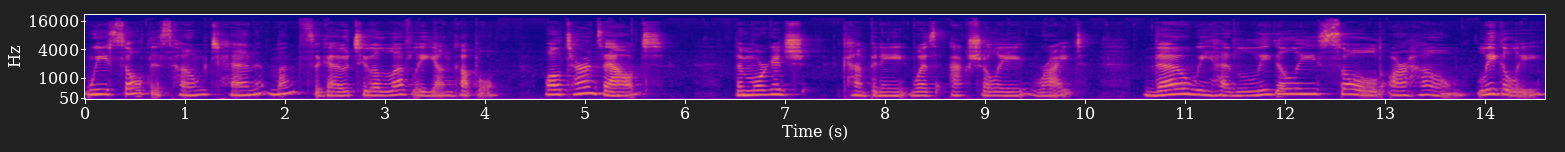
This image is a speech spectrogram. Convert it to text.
We sold this home 10 months ago to a lovely young couple. Well, turns out the mortgage company was actually right. Though we had legally sold our home, legally,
